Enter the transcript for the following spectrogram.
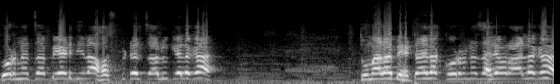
कोरोनाचा बेड दिला हॉस्पिटल चालू केलं का? तुम्हाला भेटायला कोरोना झाल्यावर आलं का?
